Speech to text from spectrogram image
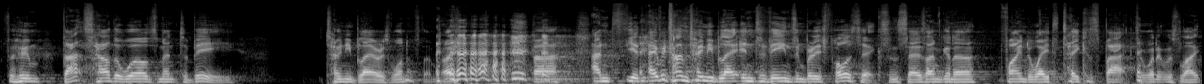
for whom that's how the world's meant to be. Tony Blair is one of them, right? uh, and you know, every time Tony Blair intervenes in British politics and says, I'm going to find a way to take us back to what it was like,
